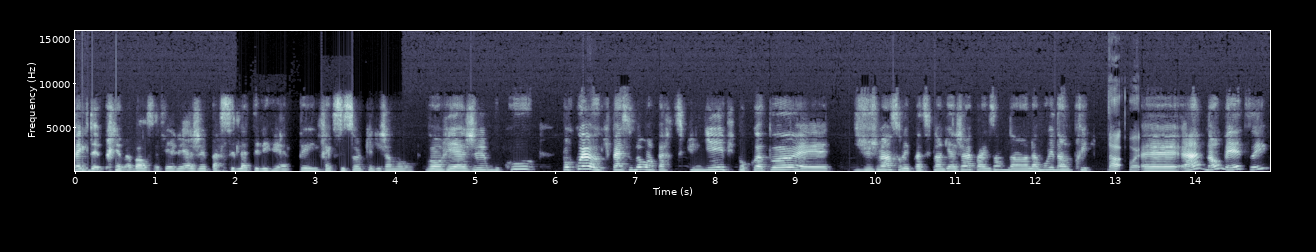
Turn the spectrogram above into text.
Fait que de prime abord, ça fait réagir parce que c'est de la télé-réalité. Fait que c'est sûr que les gens vont, vont réagir beaucoup. Pourquoi Occupation Double en particulier, puis pourquoi pas euh, du jugement sur les pratiques langagières, par exemple, dans L'amour et dans le prix. Ah, ouais. Euh, hein? Non, mais, tu sais,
